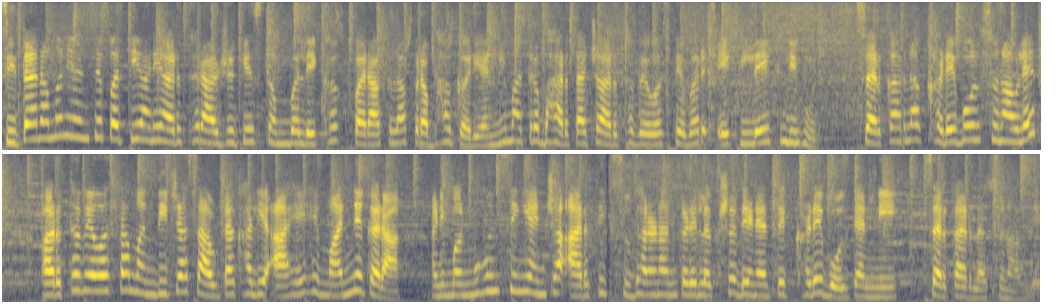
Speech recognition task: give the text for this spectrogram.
सीतारामन यांचे पती आणि अर्थ राजकीय स्तंभ लेखक पराकला प्रभाकर यांनी मात्र भारताच्या अर्थव्यवस्थेवर एक लेख लिहून सरकारला खडेबोल सुनावलेत. अर्थव्यवस्था मंदीच्या सावटाखाली आहे हे मान्य करा. आणि मनमोहन सिंग यांच्या आर्थिक सुधारणांकडे लक्ष देण्याचे खडेबोल त्यांनी सरकारला सुनावले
